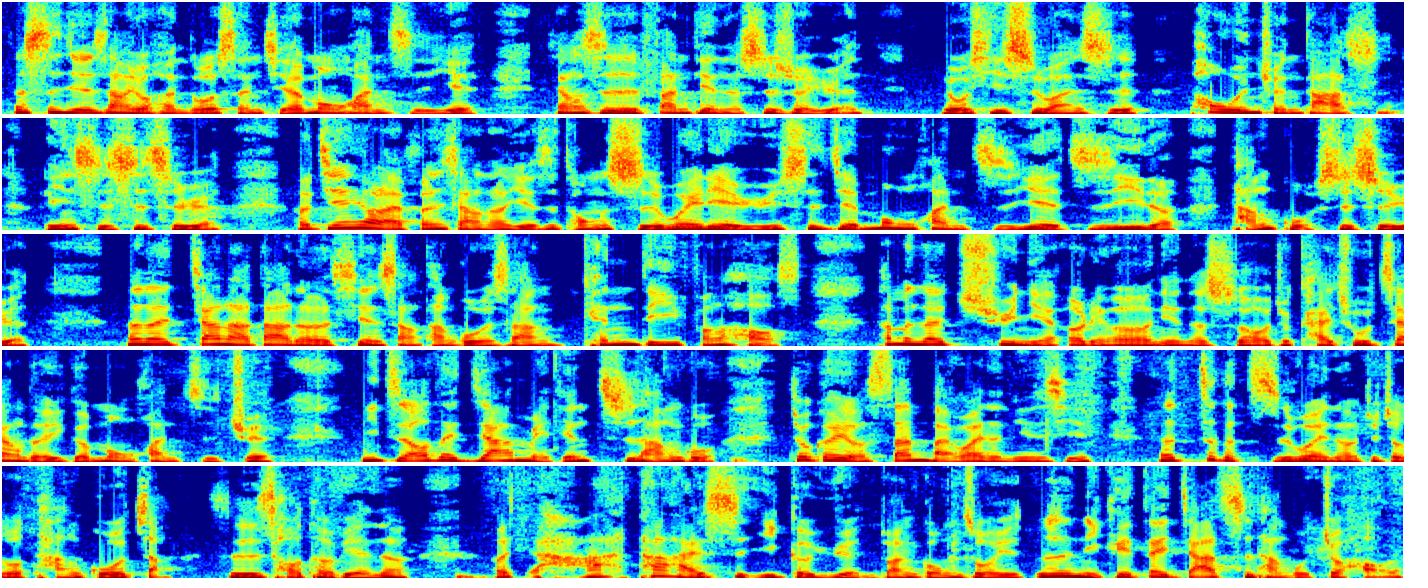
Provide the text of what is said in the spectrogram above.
这世界上有很多神奇的梦幻职业，像是饭店的试睡员、游戏试玩师、泡温泉大使、零食试吃员。而今天要来分享的，也是同时位列于世界梦幻职业之一的糖果试吃员。那在加拿大的线上糖果商 Candy Fun House，他们在去年二零二二年的时候就开出这样的一个梦幻职缺，你只要在家每天吃糖果，就可以有三百万的年薪。那这个职位呢，就叫做糖果长，是不是超特别呢？而且哈，它还是一个远端工作，也就是你可以在家吃糖果就好了。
